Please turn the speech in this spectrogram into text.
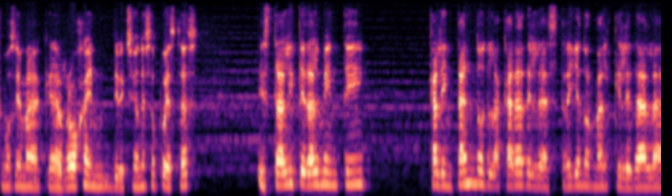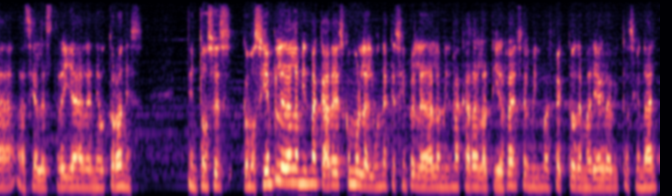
¿cómo se llama? Que arroja en direcciones opuestas, está literalmente calentando la cara de la estrella normal que le da la, hacia la estrella de neutrones. Entonces, como siempre le da la misma cara, es como la luna que siempre le da la misma cara a la Tierra, es el mismo efecto de María gravitacional.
